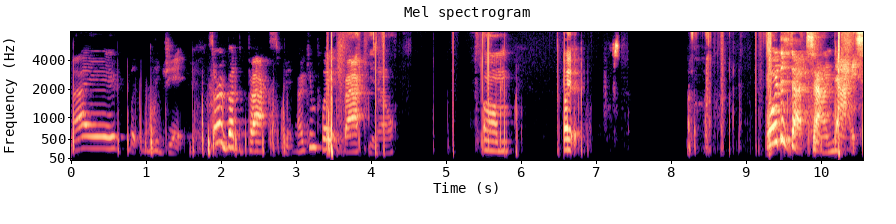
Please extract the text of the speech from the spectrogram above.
Bye. But legit. Sorry about the backspin. I can play it back, you know. Um, but boy, does that sound nice.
